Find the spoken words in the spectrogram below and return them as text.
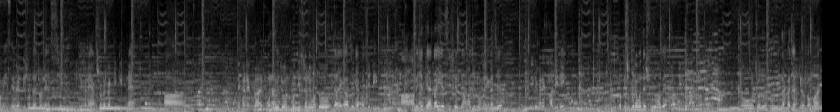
আমি সেভেন্টি শোতে চলে এসেছি। এখানে একশো টাকা টিকিট নেয়। আর এখানে প্রায় পনেরো জন, পঁচিশ জনের মতো জায়গা আছে ক্যাপাসিটি আর আমি যেহেতু একাই এসেছি, সেহেতু আমার জন্য হয়ে গেছে। সিট এখানে খালি নেই। তো কিছুক্ষণের মধ্যে শুরু হবে। তো চলুন, দেখা যাক কীরকম হয়।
